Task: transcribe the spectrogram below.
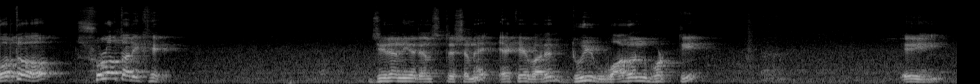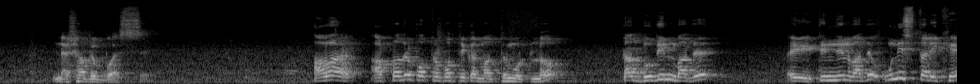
গত ষোলো তারিখে জিরানিয়া রেল স্টেশনে একেবারে দুই ওয়াগন ভর্তি এই নেশাদ্রব্য এসছে। আবার আপনাদের পত্রপত্রিকার মাধ্যমে উঠল, তার দুদিন বাদে, এই তিন দিন বাদে উনিশ তারিখে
